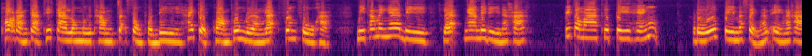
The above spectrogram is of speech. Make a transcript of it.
เพราะหลังจากที่การลงมือทำจะส่งผลดีให้เกิดความรุ่งเรืองและเฟื่องฟูค่ะ มีทั้งในแง่ดีและแง่ไม่ดีนะคะ ปีต่อมาคือปีเฮงหรือปีมะเสงนั่นเองนะคะ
